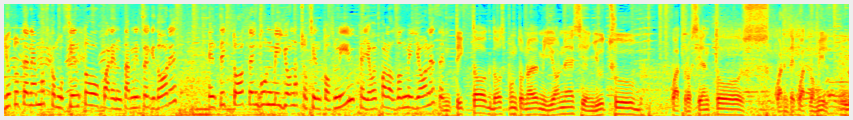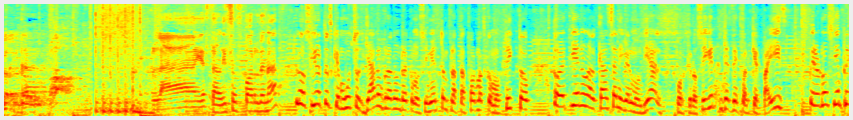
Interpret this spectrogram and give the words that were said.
YouTube tenemos como 140 mil seguidores. En TikTok tengo un millón ochocientos mil, que ya voy para los 2 millones. En TikTok 2.9 millones y en YouTube 444 mil. ¿Ya están listos para ordenar? Lo cierto es que muchos ya han logrado un reconocimiento en plataformas como TikTok, donde tienen un alcance a nivel mundial, porque lo siguen desde cualquier país. Pero no siempre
